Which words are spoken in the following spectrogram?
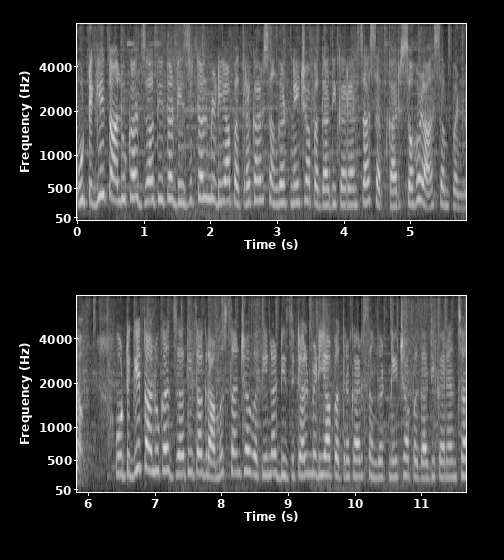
उटगी तालुका जत इथं डिजिटल मीडिया पत्रकार संघटनेच्या पदाधिकाऱ्यांचा सत्कार सोहळा संपन्न. उटगी तालुका जत इथं ग्रामस्थांच्या वतीनं डिजिटल मीडिया पत्रकार संघटनेच्या पदाधिकाऱ्यांचा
